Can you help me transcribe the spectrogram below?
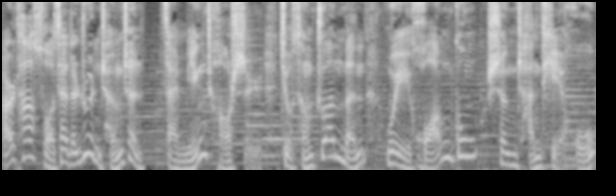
而他所在的润城镇，在明朝时就曾专门为皇宫生产铁壶。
